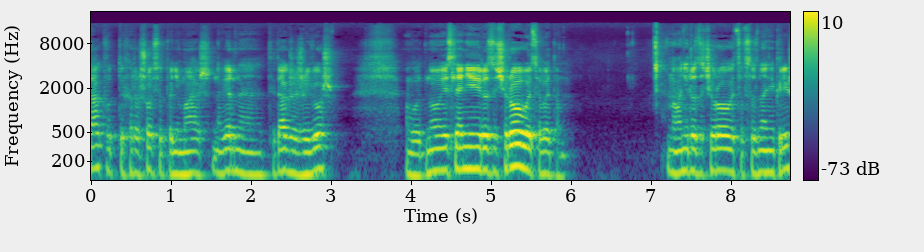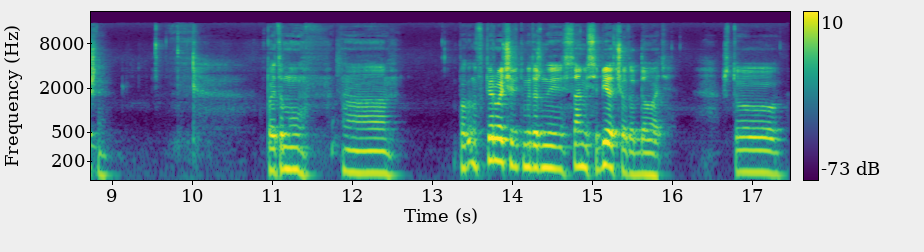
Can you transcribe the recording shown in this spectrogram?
так вот ты хорошо все понимаешь, наверное, ты так же живешь. Вот. Но если они разочаровываются в этом, но они разочаровываются в сознании Кришны, Поэтому э, в первую очередь мы должны сами себе отчет отдавать, что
